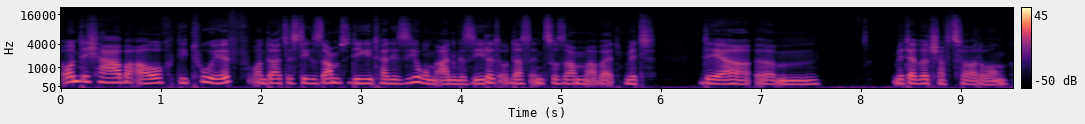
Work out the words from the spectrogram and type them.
und ich habe auch die TUIF und da ist die gesamte Digitalisierung angesiedelt und das in Zusammenarbeit mit der ähm, mit der Wirtschaftsförderung.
